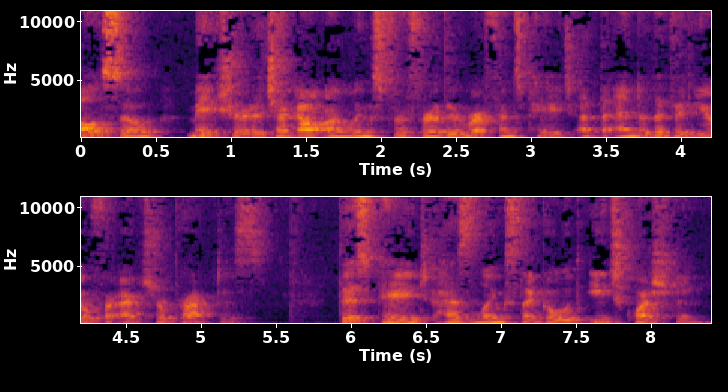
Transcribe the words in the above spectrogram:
Also, make sure to check out our links for further reference page at the end of the video for extra practice. This page has links that go with each question,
